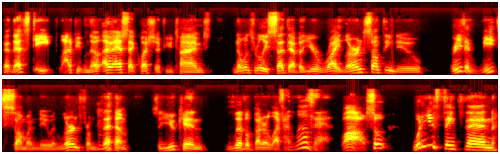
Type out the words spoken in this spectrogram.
That, that's deep. A lot of people know. I've asked that question a few times. No one's really said that, but you're right. Learn something new or even meet someone new and learn from Mhm. them so you can live a better life. I love that. Wow. So, what do you think then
